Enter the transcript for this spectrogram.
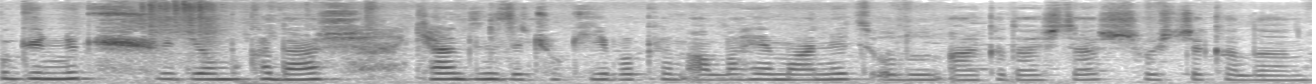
Bugünlük videom bu kadar. Kendinize çok iyi bakın. Allah'a emanet olun arkadaşlar. Hoşçakalın.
